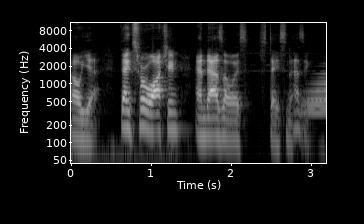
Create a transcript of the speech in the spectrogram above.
Oh yeah, thanks for watching, and as always, stay snazzy.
